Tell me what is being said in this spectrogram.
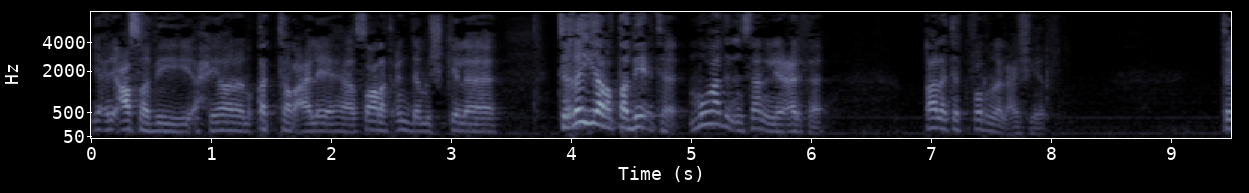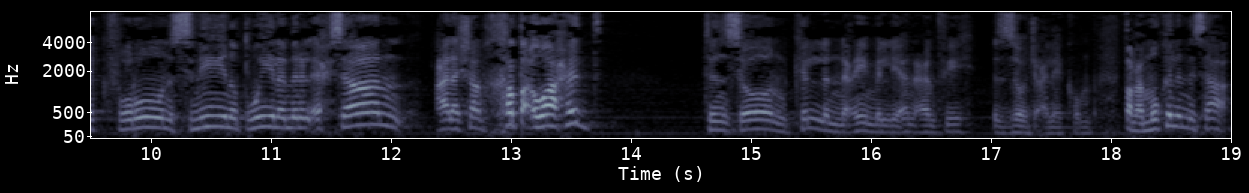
يعني عصبي أحيانا قتر عليها صارت عنده مشكلة. تغير طبيعته. مو هذا الإنسان اللي نعرفه. قال تكفرن العشير. تكفرون سنين طويلة من الإحسان علشان خطأ واحد. تنسون كل النعيم اللي أنعم فيه الزوج عليكم. طبعا مو كل النساء.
